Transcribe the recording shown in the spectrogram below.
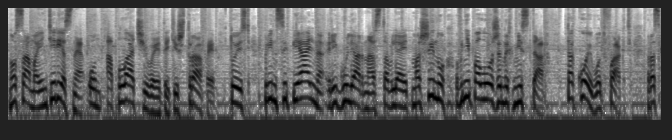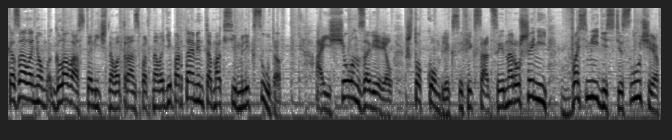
Но самое интересное, он оплачивает эти штрафы. То есть принципиально регулярно оставляет машину в неположенных местах. Такой вот факт. Рассказал о нем глава столичного транспортного департамента Максим Лексутов. А еще он заверил, что комплексы фиксации нарушений в 80 случаев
